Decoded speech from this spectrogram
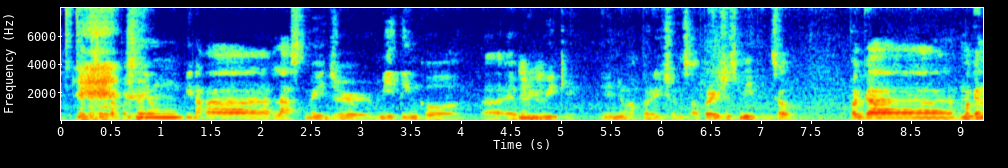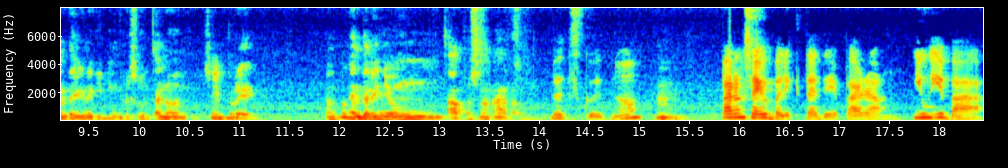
Yeah, kasi tapos na yung pinaka last major meeting ko uh, every Mhm. week eh. Yun yung operations. Operations meeting. So, pagka maganda yung nagiging resulta nun, syempre, Mhm. maganda rin yung tapos ng araw. That's good, no? Hmm. Parang sa'yo baliktad eh. Parang yung iba,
